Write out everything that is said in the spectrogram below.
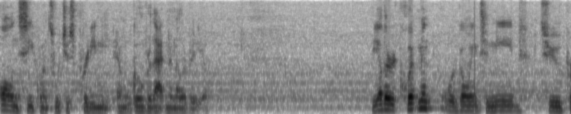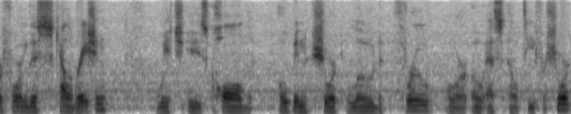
all in sequence, which is pretty neat, and we'll go over that in another video. The other equipment we're going to need to perform this calibration, which is called Open Short Load Through, or OSLT for short,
